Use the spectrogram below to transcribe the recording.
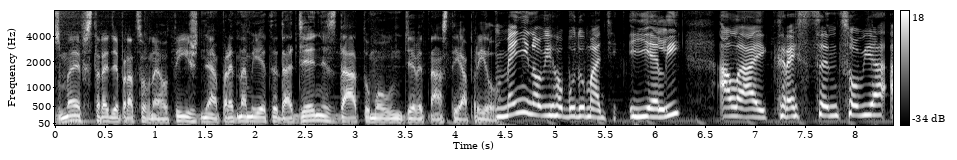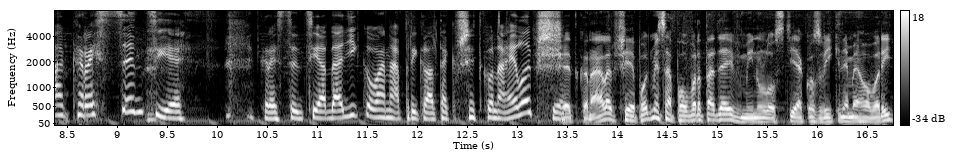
Sme v strede pracovného týždňa, pred nami je teda deň s dátumom 19. apríl. Meninovi ho budú mať jeli, ale aj krescencovia a krescencie. Krescencia Dadíková napríklad, tak všetko najlepšie. Všetko najlepšie. Poďme sa povrtať aj v minulosti, ako zvykneme hovoriť.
